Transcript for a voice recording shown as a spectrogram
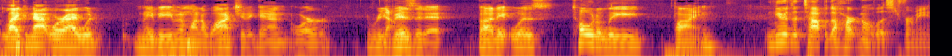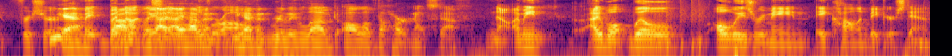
like not where I would maybe even want to watch it again or revisit it. But it was totally fine. near the top of the Hartnell list for me, for sure. Yeah, May- but not probably. I, I haven't. overall. We haven't really loved all of the Hartnell stuff. No, I mean, I will will always remain a Colin Baker stan.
